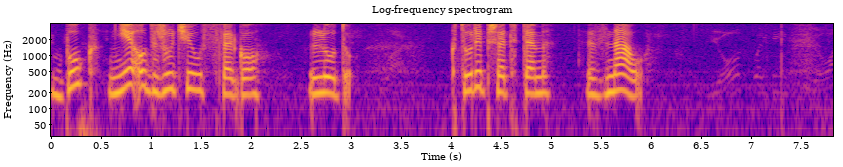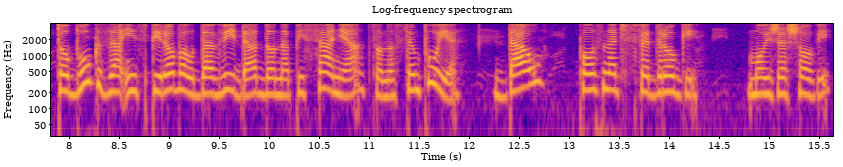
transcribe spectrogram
Bóg nie odrzucił swego ludu, który przedtem znał. To Bóg zainspirował Dawida do napisania, co następuje. Dał poznać swe drogi Mojżeszowi,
